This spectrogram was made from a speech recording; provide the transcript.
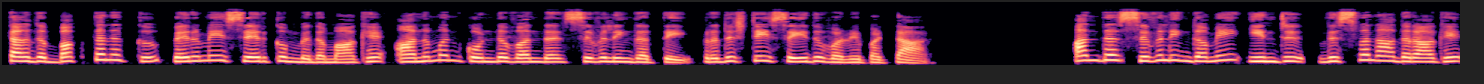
தனது பக்தனுக்கு பெருமை சேர்க்கும் விதமாக அனுமன் கொண்டு வந்த சிவலிங்கத்தை பிரதிஷ்டை செய்து வழிபட்டார். அந்த சிவலிங்கமே இன்று விஸ்வநாதராக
